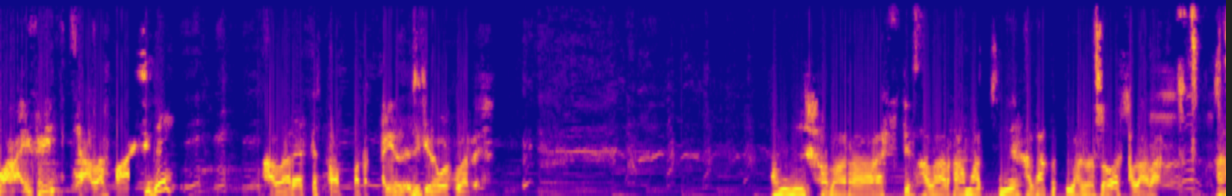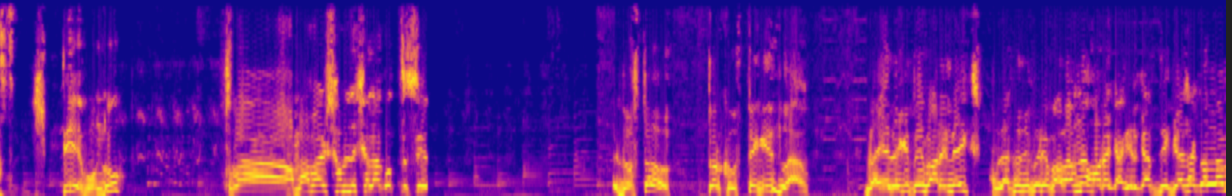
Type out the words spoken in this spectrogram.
পাইছি খেলা পাইছি রে। হালারে একটা সব পাতা খাই নেব খেলারে আমি শালারা আজকে শালারা আমার চুয়ে খেলা করতে লাগাছো শালারা হ্যাঁ? রে বন্ধু? তোরা আমার বাড়ির সামনে খেলা করতেছে দোস্ত তোর খুঁজতে গিয়েছিলাম। যাইয়া দেখি তুই বাড়ি নেই খোঁজাখুঁজি করে পালাম না পরে কাকির কাছে জিজ্ঞাসা করলাম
